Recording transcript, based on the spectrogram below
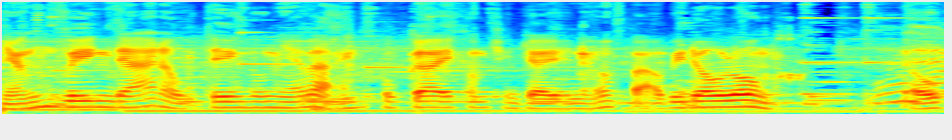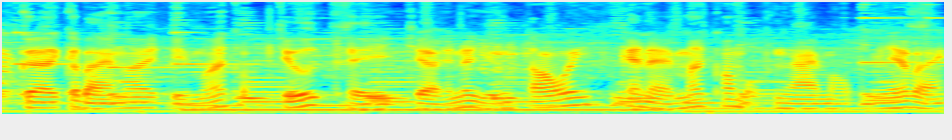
những viên đá đầu tiên luôn nha các bạn. Ok không chần chừ nữa vào video luôn. Ok các bạn ơi thì mới tập trước thì trời nó vẫn tối. Cái này mới có một ngày một nha các bạn.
